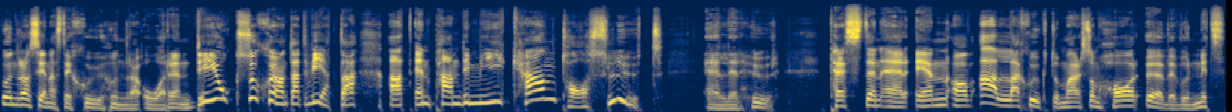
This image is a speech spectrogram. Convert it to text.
under de senaste 700 åren. Det är också skönt att veta att en pandemi kan ta slut. Eller hur? Pesten är en av alla sjukdomar som har övervunnits.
